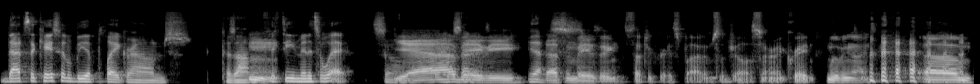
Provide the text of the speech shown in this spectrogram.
that's the case, it'll be a playground because I'm hmm. 15 minutes away. So yeah, baby. Yes. That's amazing. Such a great spot. I'm so jealous. All right, great. Moving on. um,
